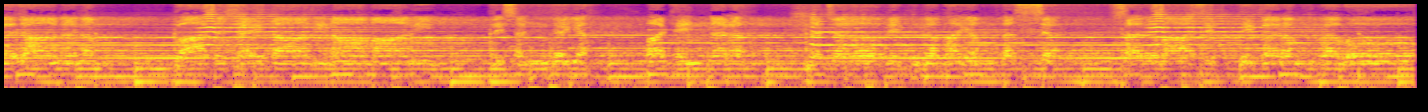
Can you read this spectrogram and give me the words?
गजाननं द्वादशैतानि नामानि निसञ्जयः पठेन्नरः न च विघ्नभयं तस्य सर्वासिद्धिकरं प्रभो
